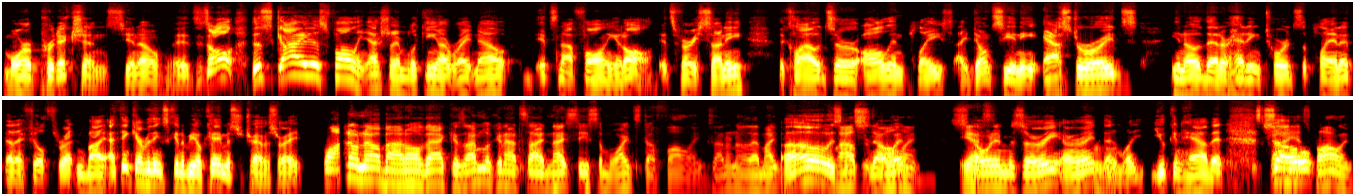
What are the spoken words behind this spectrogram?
More predictions. You know, it's, it's all the sky is falling. Actually, I'm looking out right now. It's not falling at all. It's very sunny. The clouds are all in place. I don't see any asteroids. You know that are heading towards the planet that I feel threatened by. I think everything's going to be okay, Mr. Travis. Right? Well, I don't know about all that because I'm looking outside and I see some white stuff falling. So I don't know. That might be Oh, is it snowing? Snowing in Missouri. All right, then. Mhm. Well, you can have it. The sky is So falling.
